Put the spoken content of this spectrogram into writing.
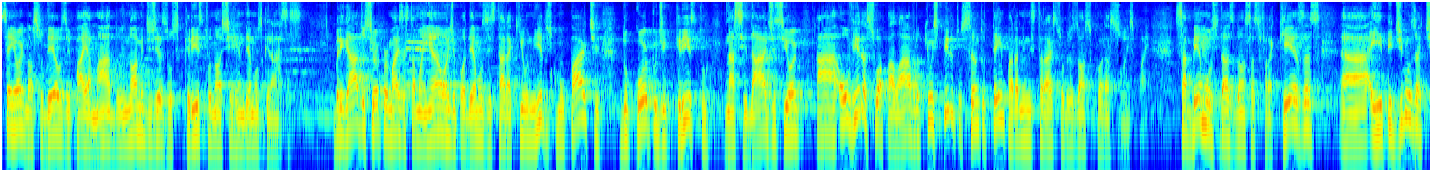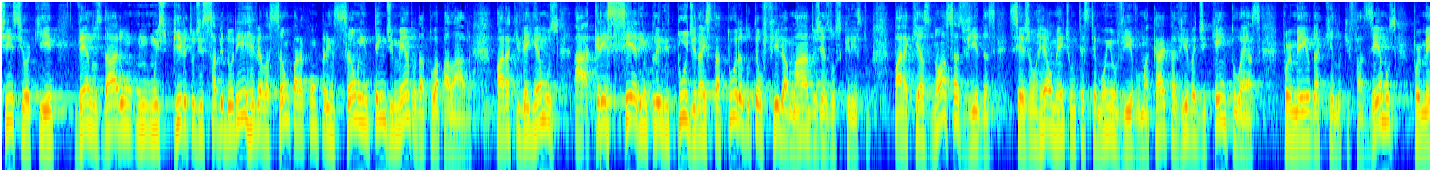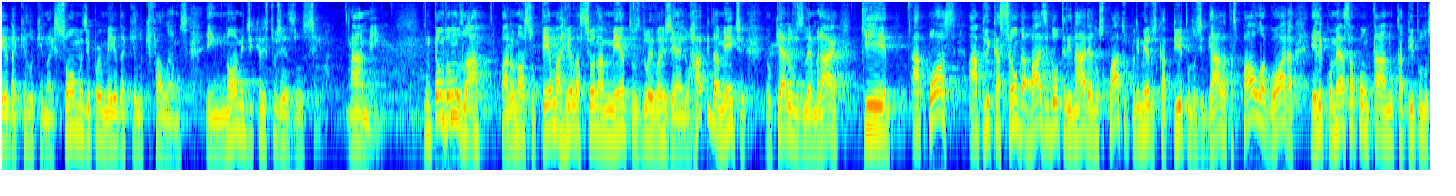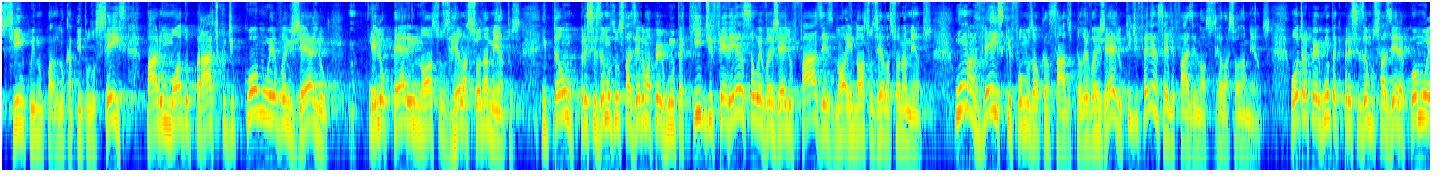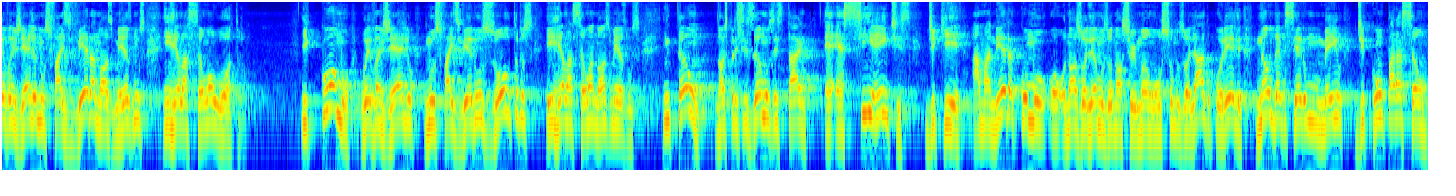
Senhor, nosso Deus e Pai amado, em nome de Jesus Cristo, nós te rendemos graças. Obrigado, Senhor, por mais esta manhã, onde podemos estar aqui unidos como parte do corpo de Cristo na cidade, Senhor, a ouvir a Sua palavra, o que o Espírito Santo tem para ministrar sobre os nossos corações, Pai. Sabemos das nossas fraquezas ah, e pedimos a Ti, Senhor, que venha nos dar um, um, um, espírito de sabedoria e revelação para compreensão e entendimento da Tua palavra, para que venhamos a crescer em plenitude na estatura do Teu Filho amado, Jesus Cristo, para que as nossas vidas sejam realmente um testemunho vivo, uma carta viva de quem Tu és, por meio daquilo que fazemos, por meio daquilo que nós somos e por meio daquilo que falamos. Em nome de Cristo Jesus. Amém. Então vamos lá para o nosso tema relacionamentos do Evangelho. Rapidamente, eu quero vos lembrar que após a aplicação da base doutrinária nos quatro primeiros capítulos de Gálatas, Paulo agora ele começa a apontar no capítulo 5 e no, no capítulo 6 para um modo prático de como o Evangelho ele opera em nossos relacionamentos. Então, precisamos nos fazer uma pergunta: que diferença o Evangelho faz em nossos relacionamentos? Uma vez que fomos alcançados pelo Evangelho, que diferença ele faz em nossos relacionamentos? Outra pergunta que precisamos fazer é como o Evangelho nos faz ver a nós mesmos em relação ao outro e como o Evangelho nos faz ver os outros em relação a nós mesmos. Então, nós precisamos estar é, é, cientes de que a maneira como nós olhamos o nosso irmão ou somos olhados por ele não deve ser um meio de comparação.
